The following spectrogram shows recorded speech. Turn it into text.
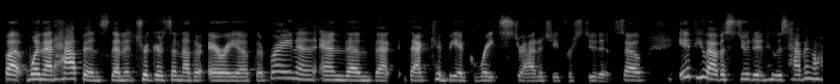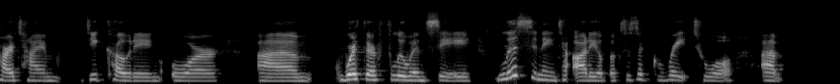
but when that happens then it triggers another area of their brain and, and then that that can be a great strategy for students. So if you have a student who is having a hard time decoding or um, with their fluency listening to audiobooks is a great tool um,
